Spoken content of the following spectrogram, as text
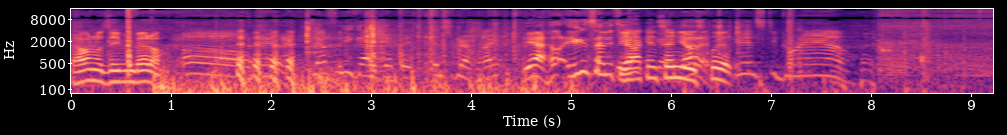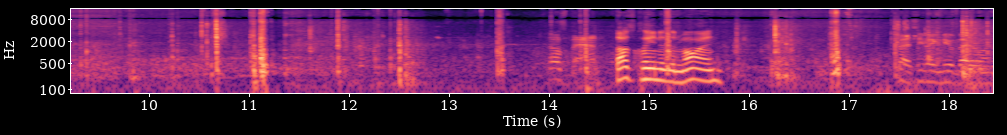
That one was even better. Oh man, I definitely gotta get the Instagram, right? Yeah, you can send it to Yeah, you. I can send you this it. clip. Instagram. That was bad. That was cleaner than mine. Try to see if I can do a better one.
